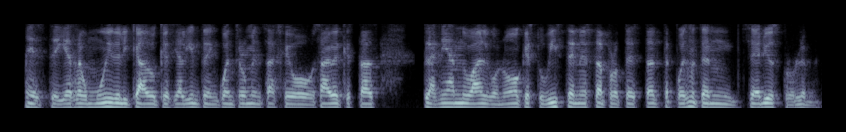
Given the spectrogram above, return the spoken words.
Este, y es algo muy delicado que si alguien te encuentra un mensaje o sabe que estás planeando algo, ¿no? Que estuviste en esta protesta, te puedes meter en serios problemas.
